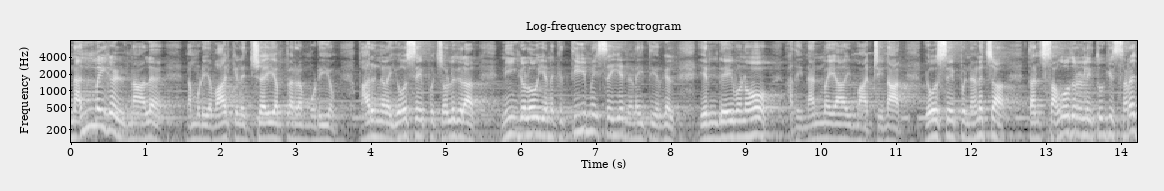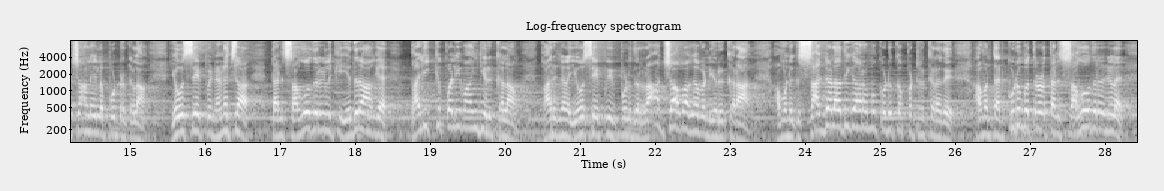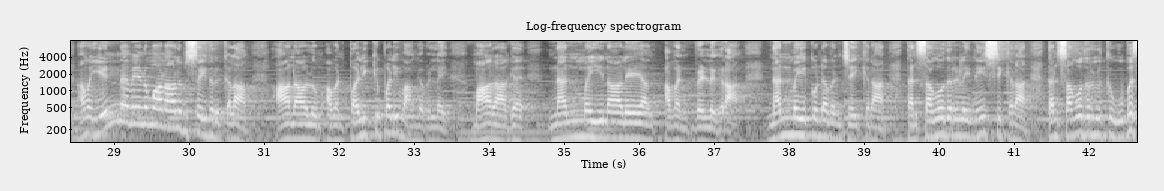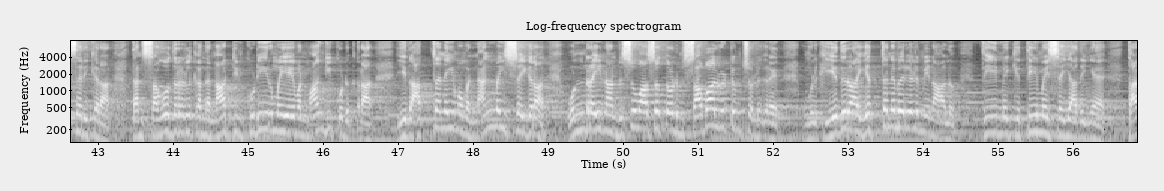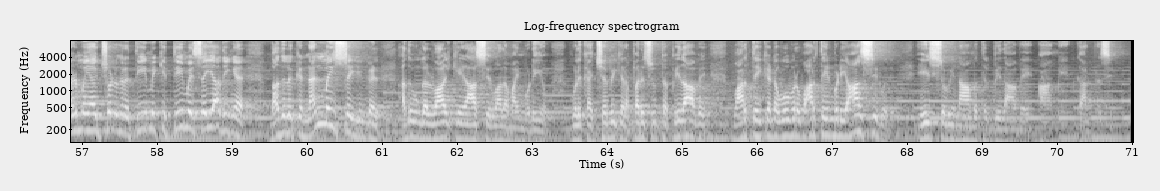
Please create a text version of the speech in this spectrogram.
நன்மைகள்னால நம்முடைய வாழ்க்கையில் ஜெயம் பெற முடியும். பாருங்களேன் யோசேப்பு சொல்லுகிறார் நீங்களோ எனக்கு தீமை செய்ய நினைத்தீர்கள். என் தேவனோ அதை நன்மையாய் மாற்றினார். யோசேப்பு நினைச்சா தன் சகோதரர்களை தூக்கி சிறைச்சாலையில் போட்டிருக்கலாம். யோசேப்பு நினைச்சா தன் சகோதரர்களுக்கு எதிராக பழிக்கு பழி வாங்கி இருக்கலாம் பாருங்களேன் யோசேப்பு இப்பொழுது ராஜாவாக அவன் இருக்கிறான். அவனுக்கு சகல அதிகாரமும் கொடுக்கப்பட்டிருக்கிறது. அவன் தன் குடும்பத்தோட தன் சகோதரர்களை அவன் என்ன வேணுமானாலும் செய்திருக்கலாம். ஆனாலும் அவன் பழிக்கு பழி வாங்கவில்லை. மாறாக நன்மையினாலே அவன் வெல்லுகிறான். நன்மையை கொண்டு அவன் ஜெயிக்கிறான். தன் சகோதரர்களை நேசிக்கிறான். தன் சகோதரர்களுக்கு உபசரிக்கிறான். தன் சகோதரர்களுக்கு அந்த நாட்டின் குடியுரிமையை அவன் வாங்கி கொடுக்கிறான். இது அத்தனையும் அவன் நன்மை செய்கிறான். ஒன்றை நான் விசுவாசத்தோடும் சவால் விட்டும் சொல்லுகிறேன். உங்களுக்கு எதிராக எத்தனை பேர் எழுப்பினாலும் தீமைக்கு தீமை செய்யாதீங்க. தாழ்மையாய் சொல்லுகிற தீமைக்கு தீமை செய்யாதீங்க. பதிலுக்கு நன்மை செய்யுங்கள். அது உங்கள் வாழ்க்கையில் ஆசீர்வாதமாய் முடியும். உங்களுக்கு அச்சபிக்கிற பரிசுத்த பிதாவே வார்த்தை கேட்ட ஒவ்வொரு வார்த்தையின்படி ஆசீர்வது. இயேசுவின் நாமத்தில் பிதாவே ஆமீன். God plus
